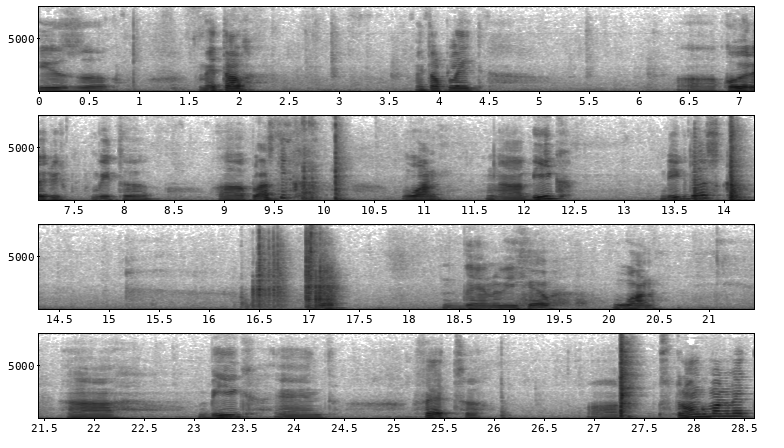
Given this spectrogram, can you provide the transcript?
is uh, metal metal plate uh, covered with, with plastic. One big big desk then we have one uh, big and fat uh, strong magnet.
